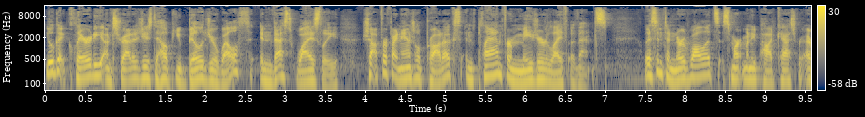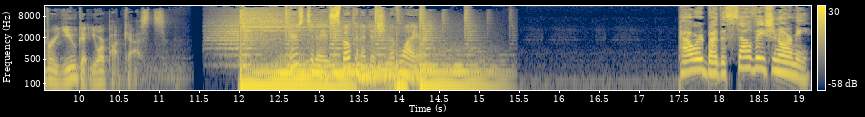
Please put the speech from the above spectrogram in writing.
You'll get clarity on strategies to help you build your wealth, invest wisely, shop for financial products, and plan for major life events. Listen to NerdWallet's Smart Money Podcast wherever you get your podcasts. Here's today's spoken edition of Wired. Powered by the Salvation Army.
